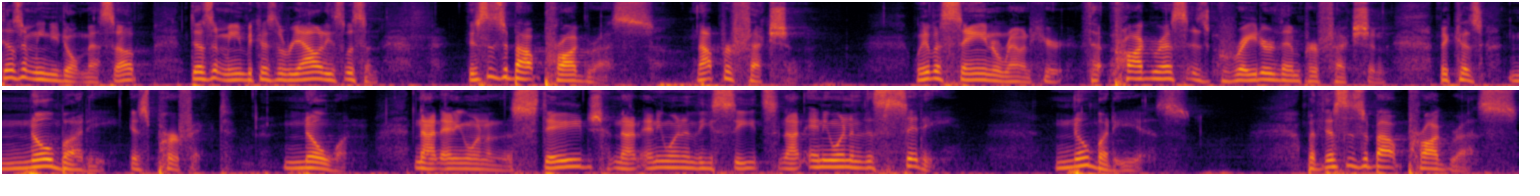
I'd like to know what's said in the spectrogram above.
Doesn't mean you don't mess up. Doesn't mean because the reality is listen, this is about progress, not perfection. We have a saying around here that progress is greater than perfection because nobody is perfect. No one. Not anyone on the stage, not anyone in these seats, not anyone in this city. Nobody is. But this is about progress.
